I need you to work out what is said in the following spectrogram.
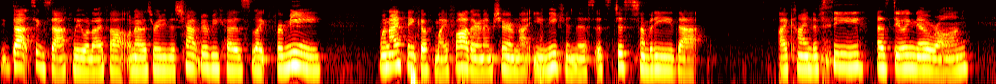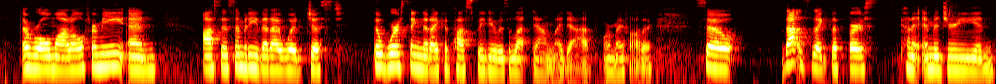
that's exactly what I thought when I was reading this chapter because, like, for me, when I think of my father, and I'm sure I'm not unique in this, it's just somebody that I kind of see as doing no wrong, a role model for me, and also somebody that I would just, the worst thing that I could possibly do is let down my dad or my father. So that's like the first kind of imagery, and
